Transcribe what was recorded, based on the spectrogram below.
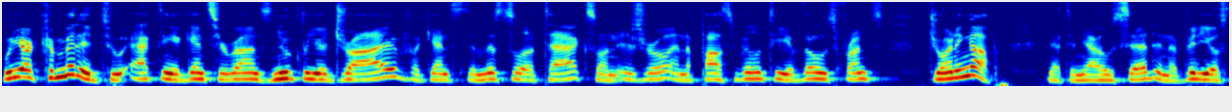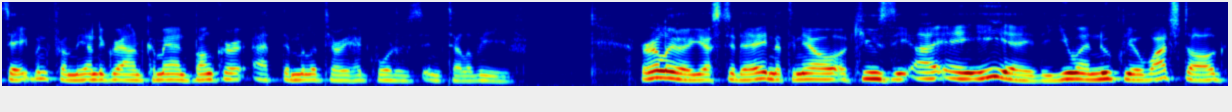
We are committed to acting against Iran's nuclear drive, against the missile attacks on Israel, and the possibility of those fronts joining up, Netanyahu said in a video statement from the underground command bunker at the military headquarters in Tel Aviv. Earlier yesterday, Netanyahu accused the IAEA, the UN nuclear watchdog,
